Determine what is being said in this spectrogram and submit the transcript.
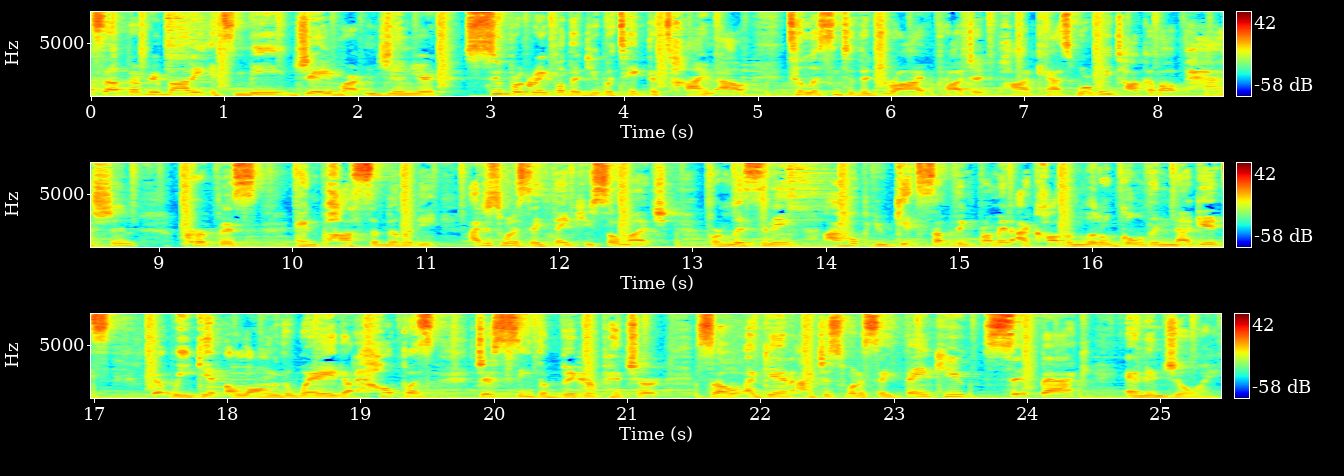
What's up, everybody? It's me, Jay Martin Jr. Super grateful that you would take the time out to listen to the Drive Project podcast, where we talk about passion, purpose, and possibility. I just want to say thank you so much for listening. I hope you get something from it. I call them little golden nuggets that we get along the way that help us just see the bigger picture. So, again, I just want to say thank you. Sit back and enjoy.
